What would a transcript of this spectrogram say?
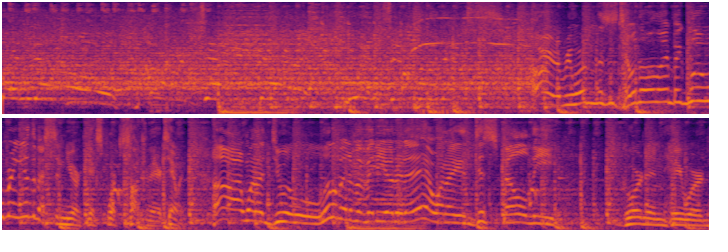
window. Wins it for the Knicks. All right, everyone, this is Tim with the Online Big Blue, bringing you the best in New York Knicks sports talking there. Tim, uh, I want to do a little bit of a video today. I want to dispel the Gordon Hayward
